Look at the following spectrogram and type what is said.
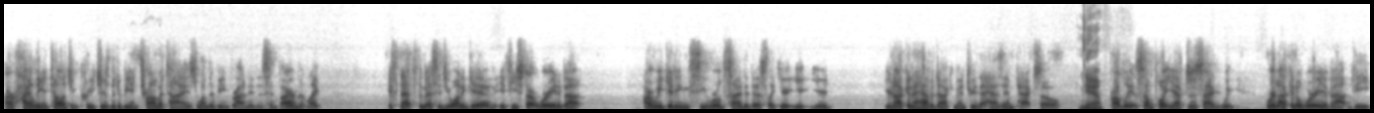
are highly intelligent creatures that are being traumatized when they're being brought into this environment. Like, if that's the message you want to give, if you start worrying about, are we getting SeaWorld side of this? Like, you're you're you're not going to have a documentary that has impact. So yeah, probably at some point you have to decide we we're not going to worry about the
